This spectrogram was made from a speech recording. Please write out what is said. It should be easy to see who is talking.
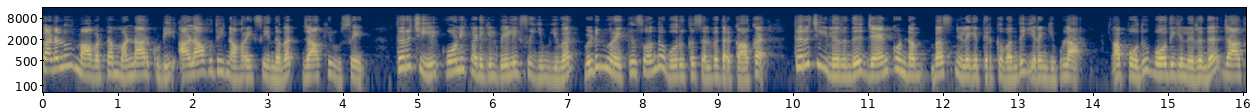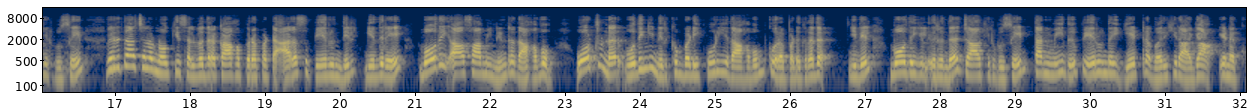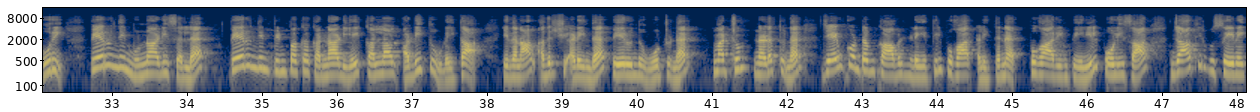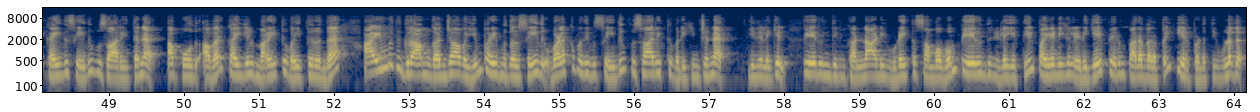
Speaker 1: கடலூர் மாவட்டம் மன்னார்குடி அலாவுதீன் நகரை சேர்ந்தவர் ஜாகிர் உசேன். திருச்சியில் கோழிக்கடையில் வேலை செய்யும் இவர் விடுமுறைக்கு சொந்த ஊருக்கு செல்வதற்காக திருச்சியிலிருந்து ஜெயங்கொண்டம் பஸ் நிலையத்திற்கு வந்து இறங்கியுள்ளார். அப்போது போதையில் இருந்த ஜாகிர் ஹுசேன் விருத்தாச்சலம் நோக்கி செல்வதற்காக புறப்பட்ட அரசு பேருந்தில் எதிரே போதை ஆசாமி நின்றதாகவும் ஓட்டுநர் ஒதுங்கி நிற்கும்படி கூறியதாகவும் கூறப்படுகிறது. இதில் போதையில் இருந்த ஜாகிர் உசேன் தன் மீது பேருந்தை ஏற்ற வருகிறாயா என கூறி பேருந்தின் முன்னாடி செல்ல பேருந்தின் பின்பக்க கண்ணாடியை கல்லால் அடித்து உடைத்தார். இதனால் அதிர்ச்சி அடைந்த பேருந்து ஓட்டுநர் மற்றும் நடத்துனர் ஜெயம்கொண்டம் காவல் நிலையத்தில் புகார் அளித்தனர். புகாரின் பேரில் போலீசார் ஜாகிர் ஹுசேனை கைது செய்து விசாரித்தனர். அப்போது அவர் கையில் மறைத்து வைத்திருந்த ஐம்பது கிராம் கஞ்சாவையும் பறிமுதல் செய்து வழக்கு பதிவு செய்து விசாரித்து வருகின்றனர். இந்நிலையில் பேருந்தின் கண்ணாடி உடைத்த சம்பவம் பேருந்து நிலையத்தில் பயணிகளிடையே பெரும் பரபரப்பை ஏற்படுத்தியுள்ளது.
